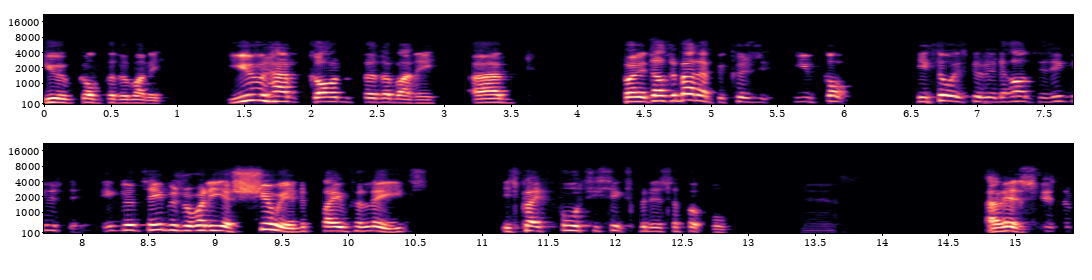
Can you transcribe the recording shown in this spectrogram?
you have gone for the money. You have gone for the money. Um, but it doesn't matter because you've got. He thought it's going to enhance his English England team. Was already a shoe in playing for Leeds. He's played 46 minutes of football. Yeah. And it's it's a,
